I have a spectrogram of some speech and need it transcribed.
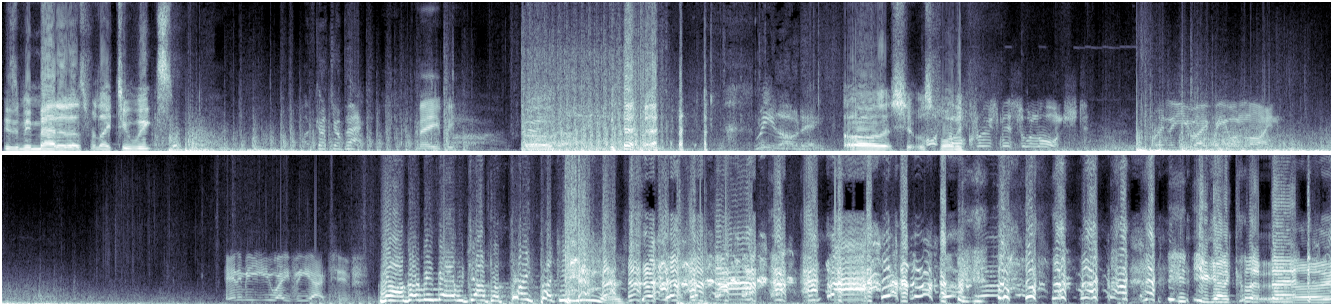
he's gonna be mad at us for like two weeks. I've got your back. Maybe. Oh, Reloading. oh that shit was Hostile funny. cruise missile launched. Friendly UAV online. Enemy UAV active. No, I'm gonna be mad with y'all for three fucking years. you gotta clip that. Oh,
